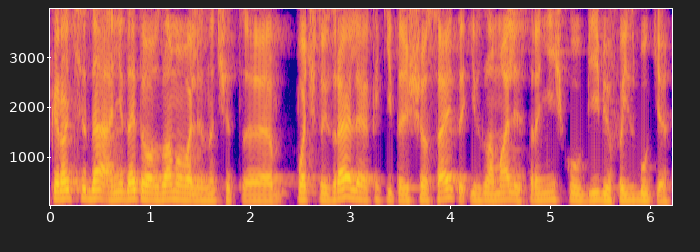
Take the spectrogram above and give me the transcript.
Короче, да, они до этого взламывали, значит, э, почту Израиля, какие-то еще сайты, и взломали страничку Биби в Фейсбуке.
